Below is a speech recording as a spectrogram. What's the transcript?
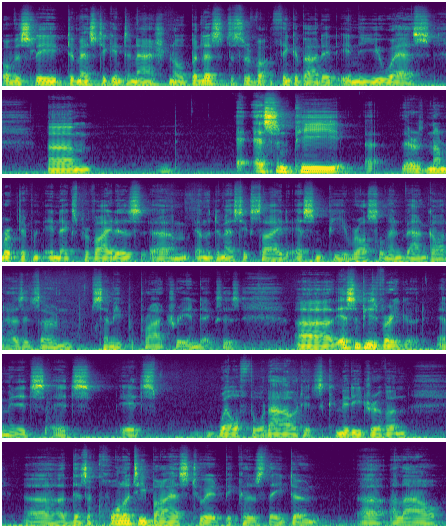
obviously domestic, international, but let's just sort of think about it in the U.S. Um, S&P, uh, there's a number of different index providers um, on the domestic side. S&P, Russell, and Vanguard has its own semi-proprietary indexes. Uh, the S&P is very good. I mean, it's it's it's well thought out. It's committee driven. Uh, there's a quality bias to it because they don't uh, allow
